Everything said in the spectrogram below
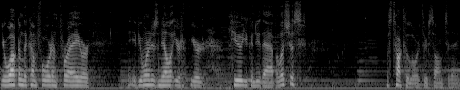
You're welcome to come forward and pray, or if you want to just kneel at your, your pew, you can do that. But let's just let's talk to the Lord through song today.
